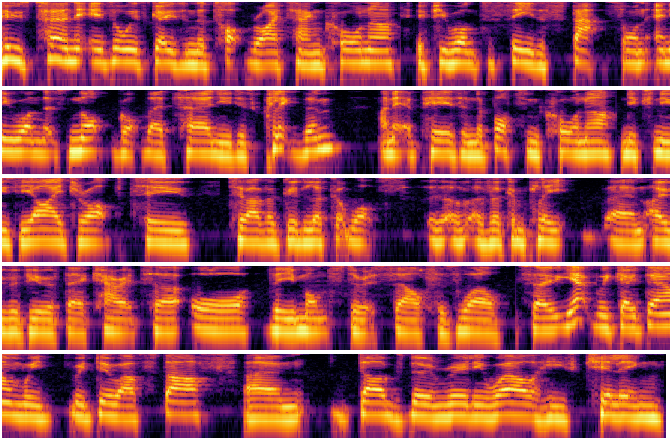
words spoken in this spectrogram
Whose turn it is always goes in the top right hand corner. If you want to see the stats on anyone that's not got their turn, you just click them and it appears in the bottom corner. And you can use the eye drop to to have a good look at what's of, of a complete um, overview of their character or the monster itself as well. So yeah, we go down, we we do our stuff. Um, Doug's doing really well. He's killing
